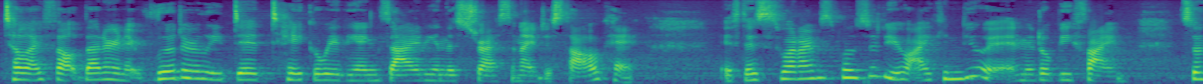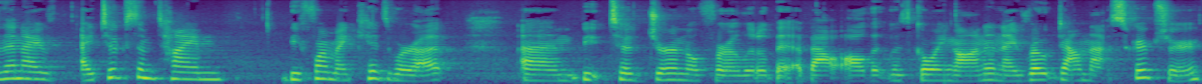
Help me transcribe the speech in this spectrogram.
till I felt better and it literally did take away the anxiety and the stress and I just thought, okay, if this is what I'm supposed to do, I can do it and it'll be fine. So then I I took some time before my kids were up um, be, to journal for a little bit about all that was going on, and I wrote down that scripture.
